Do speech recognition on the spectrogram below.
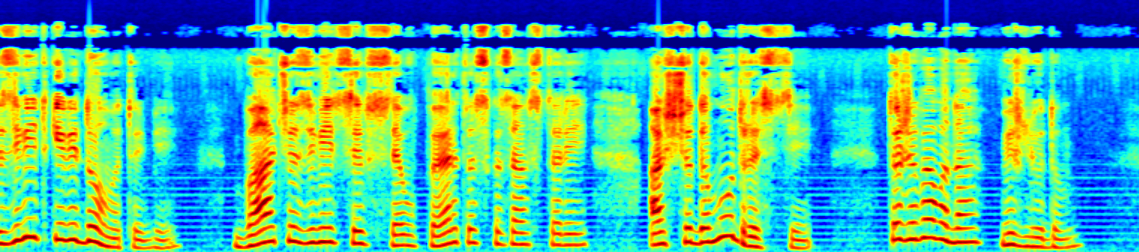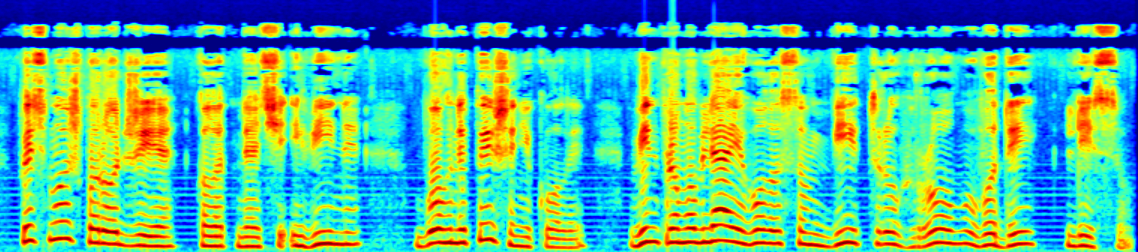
Звідки відомо тобі? Бачу, звідси все вперто, сказав старий, а щодо мудрості, то живе вона між людом. Письмо ж породжує колотнечі і війни, Бог не пише ніколи, Він промовляє голосом вітру, грому, води, лісу.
